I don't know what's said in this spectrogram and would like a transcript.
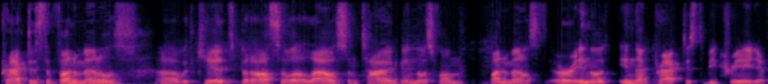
practice the fundamentals uh, with kids, but also allow some time in those fun, fundamentals or in those in that practice to be creative.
